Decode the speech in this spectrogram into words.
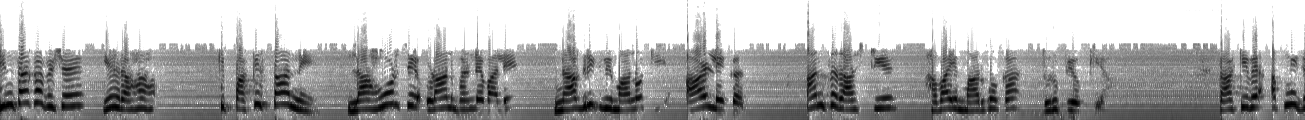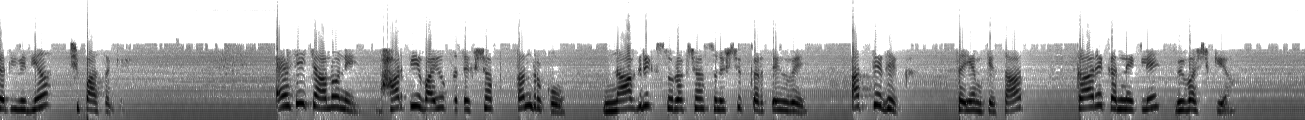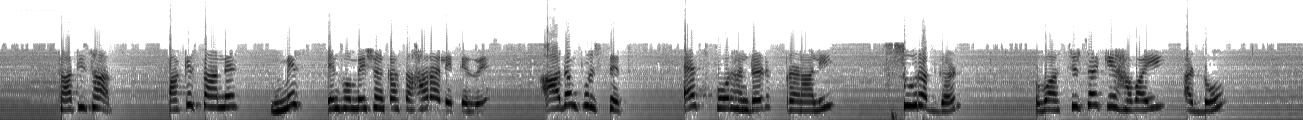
चिंता का विषय यह रहा कि पाकिस्तान ने लाहौर से उड़ान भरने वाले नागरिक विमानों की आड़ लेकर अंतर्राष्ट्रीय हवाई मार्गों का दुरुपयोग किया, ताकि वे अपनी गतिविधियाँ छिपा सके। ऐसी चालों ने भारतीय वायु प्रतीक्षा तंत्र को नागरिक सुरक्षा सुनिश्चित करते हुए अत्यधिक संयम के साथ कार्य करने के लिए विवश किया। साथ ही साथ पाकिस्तान ने मिस इन्फॉर्मेशन का सहारा लेते हुए आदमपुर स्थित एस फोर हंड्रेड प्रणाली, सूरतगढ़ व सिरसा के हवाई अड्डों,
